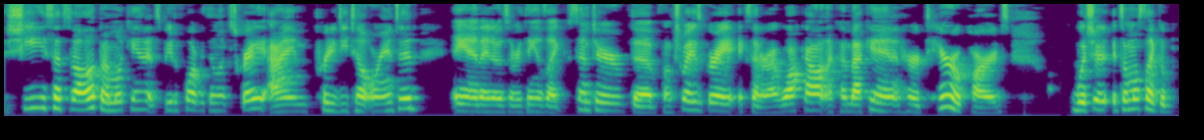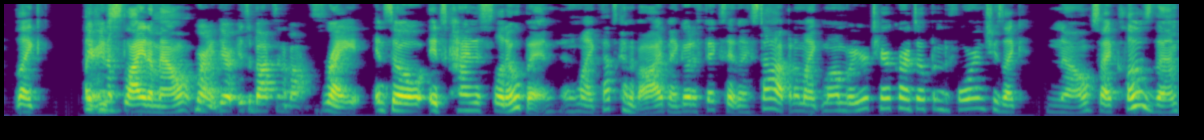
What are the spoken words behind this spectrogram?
she sets it all up. and I'm looking at it; it's beautiful. Everything looks great. I'm pretty detail oriented, and I notice everything is like center. The feng shui is great, etc. I walk out and I come back in, and her tarot cards, which are, it's almost like a like like you a- slide them out. Right there, it's a box in a box. Right. And so it's kind of slid open. And I'm like, that's kind of odd. And I go to fix it and I stop. And I'm like, Mom, were your tarot cards open before? And she's like, No. So I close them.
